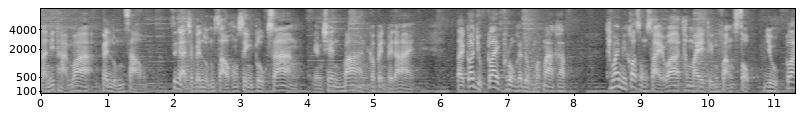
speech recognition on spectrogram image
สันนิษฐานว่าเป็นหลุมเสา ซึ่งอาจจะเป็นหลุมเสาของสิ่งปลูกสร้าง อย่างเช่นบ้านก็เป็นไปได้ แต่ก็อยู่ใกล้โครงกระดูกมาก ๆ ครับทำไมมีข้อสงสัยว่าทำไมถึงฝังศพอยู่ใกล้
